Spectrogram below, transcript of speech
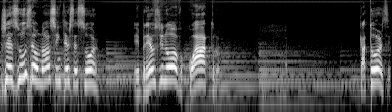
Jesus é o nosso intercessor. Hebreus de novo, 4. 14.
